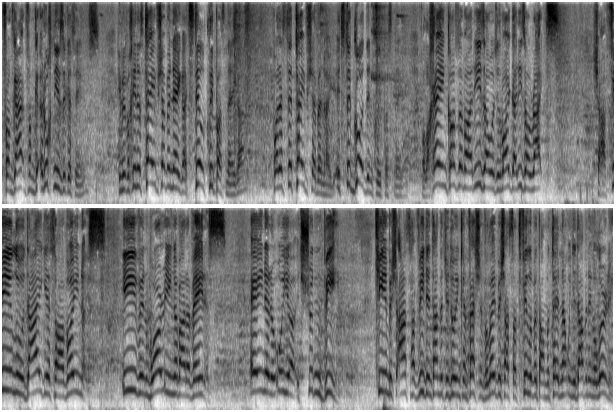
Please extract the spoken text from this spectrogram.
from from ruchnius things. It's still klipas nega, but it's the taif shebenega. It's the good in klipas nega. Which is why the arizal writes. Shafilu daiges ha'avoinos. Even worrying about avedis. Er it shouldn't be. Kiyim b'shas havid in time that you're doing confession. V'lei b'shas atfilah v'talmutei, not when you're davening or learning.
